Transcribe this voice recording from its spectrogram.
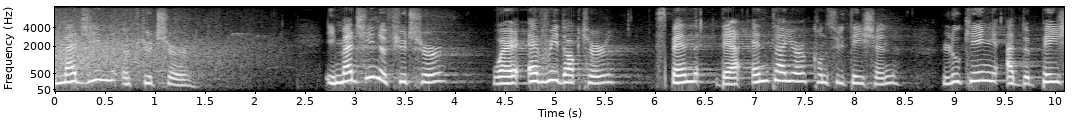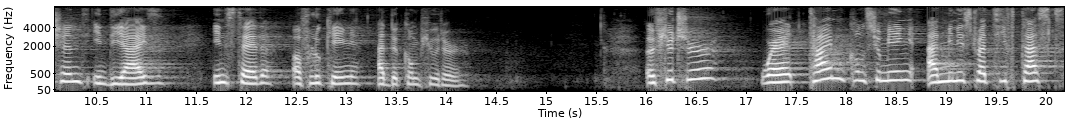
Imagine a future. Imagine a future where every doctor spends their entire consultation looking at the patient in the eyes instead of looking at the computer. A future where time consuming administrative tasks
